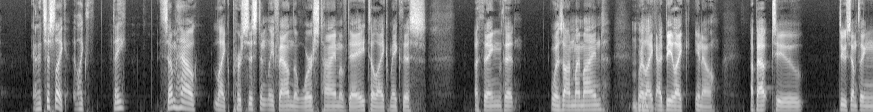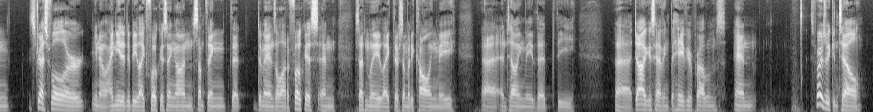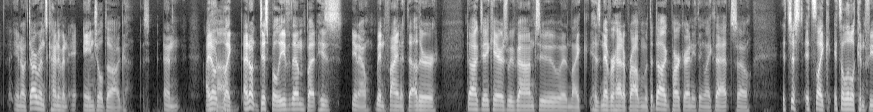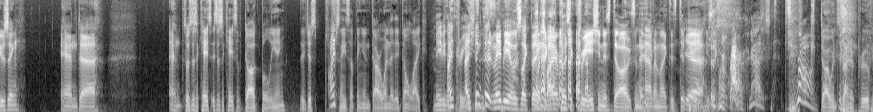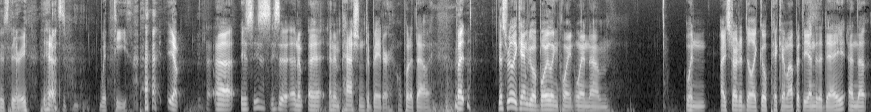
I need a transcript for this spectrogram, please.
and it's just like like they somehow like persistently found the worst time of day to like make this a thing that was on my mind. Where Mhm. like I'd be like, you know, about to do something stressful or, you know, I needed to be like focusing on something that demands a lot of focus. And suddenly like there's somebody calling me uh, and telling me that the uh, dog is having behavior problems. And as far as we can tell, you know, Darwin's kind of an a- angel dog and I don't Uh-huh. like I don't disbelieve them, but he's you know been fine at the other dog daycares we've gone to, and like has never had a problem with the dog park or anything like that. So it's just it's like it's a little confusing, and uh, and So is this a case? Is this a case of dog bullying? They just I- say something in Darwin that they don't like. Maybe they're I, creationists. I think that maybe it was like the bunch of, bunch of creationist dogs, and they're having like this debate. Yeah. He's like, "Rawr, no, it's wrong Darwin's trying to prove his theory. yeah, with teeth. Yep. Uh, he's he's he's a, an a, an impassioned debater. I'll put it that way. But this really came to a boiling point when um when I started to like go pick him up at the end of the day, and the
